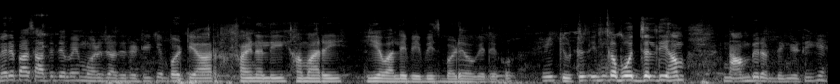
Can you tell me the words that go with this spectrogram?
मेरे पास आते थे, भाई मर जाते थे, ठीक है? बट यार फाइनली हमारी ये वाले बेबीज बड़े हो गए, देखो। ये क्यूट इनका बहुत जल्दी हम नाम भी रख देंगे, ठीक है?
